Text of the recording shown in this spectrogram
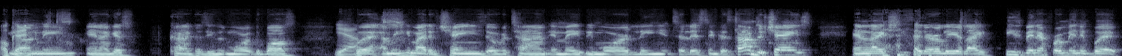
Okay. You know what I mean? And I guess kind of because he was more of the boss. yeah. But I mean, he might have changed over time and maybe more lenient to listen because times have changed. And like she said earlier, like he's been there for a minute, but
